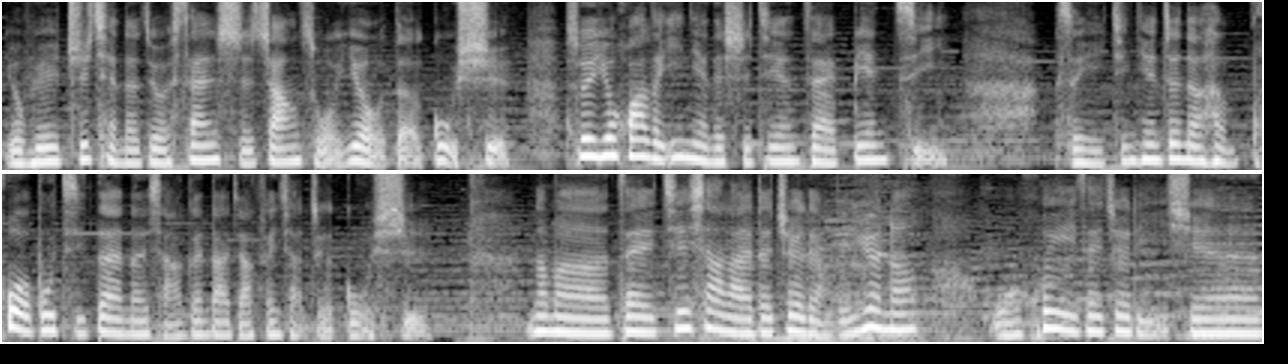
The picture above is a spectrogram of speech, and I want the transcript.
有别于之前的就三十章左右的故事，所以又花了一年的时间在编辑。所以今天真的很迫不及待呢，想要跟大家分享这个故事。那么，在接下来的这两个月呢，我会在这里先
